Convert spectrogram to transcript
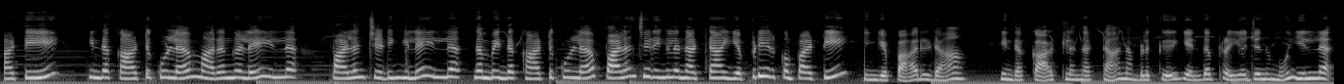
பாட்டி இந்த காட்டுக்குள்ள மரங்களே இல்ல பழஞ்செடிங்களே இல்ல. நம்ம இந்த காட்டுக்குள்ள பழஞ்செடிங்களை நட்டா எப்படி இருக்கும் பாட்டி? இங்க பாருடா இந்த காட்டுல நட்டா நம்மளுக்கு எந்த பிரயோஜனமும் இல்ல.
